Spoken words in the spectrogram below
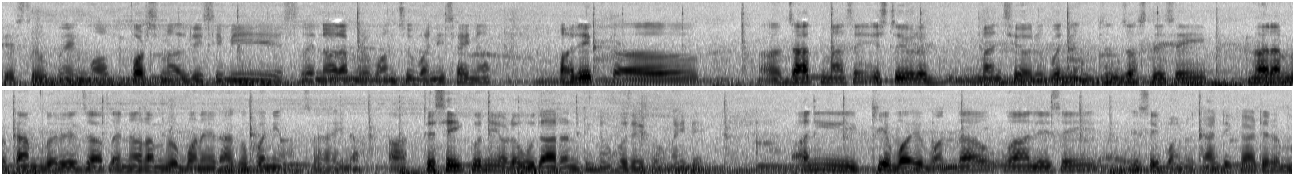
त्यस्तो म पर्सनल रेसिपी यसलाई नराम्रो भन्छु भनी छैन। हरेक जातमा चाहिँ यस्तो एउटा मान्छेहरू पनि हुन्छन् जसले चाहिँ नराम्रो काम गरेर जातलाई नराम्रो बनाइरहेको पनि हुन्छ होइन। त्यसैको नै एउटा उदाहरण दिन खोजेको मैले। अनि के भयो भन्दा उहाँले चाहिँ यसै भन्नु घाँटी काटेर म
